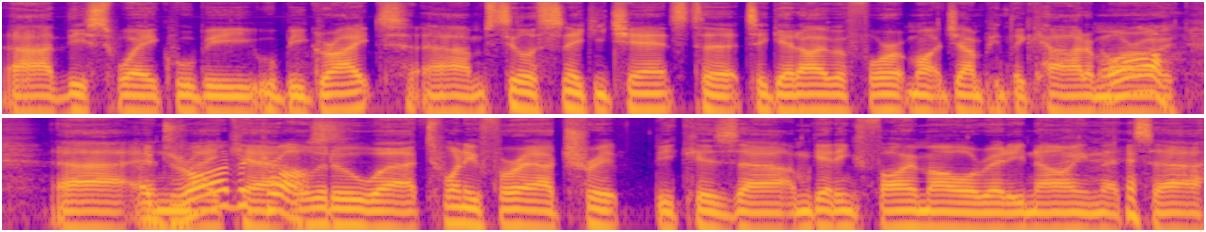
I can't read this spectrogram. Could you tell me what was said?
uh, this week will be will be great. Um, still a sneaky chance to, to get over for it. Might jump in the car tomorrow oh, uh, and make a little uh, 24 for our trip because uh, I'm getting FOMO already, knowing that uh,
